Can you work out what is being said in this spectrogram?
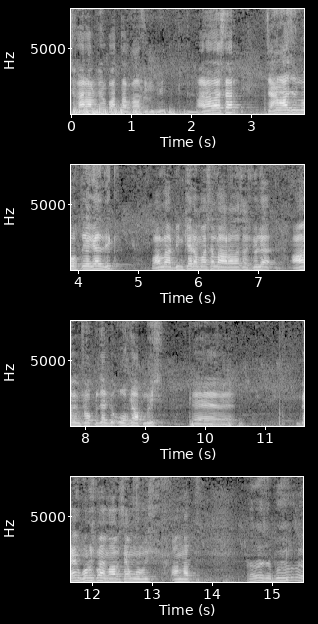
Çıkaralım şöyle battal gazı gibi. Arkadaşlar can acil noktaya geldik. Valla bin kere maşallah arkadaşlar şöyle abim çok güzel bir ok yapmış. Ee, ben konuşmayayım abi sen konuş anlat. Arkadaşlar bu e,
